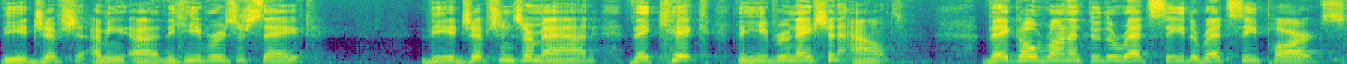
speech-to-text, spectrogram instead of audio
The Egyptian, I mean, uh, the Hebrews are saved. The Egyptians are mad. They kick the Hebrew nation out. They go running through the Red Sea. The Red Sea parts.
